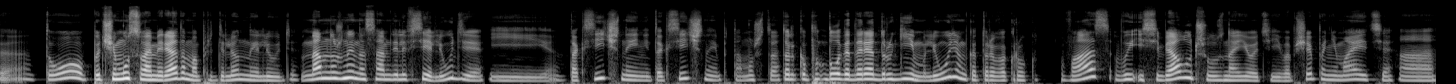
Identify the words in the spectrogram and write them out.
э, то, почему с вами рядом определенные люди. Нам нужны на самом деле все люди, и токсичные, и нетоксичные, потому что только благодаря другим людям, которые вокруг вас, вы и себя лучше узнаете и вообще понимаете а,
